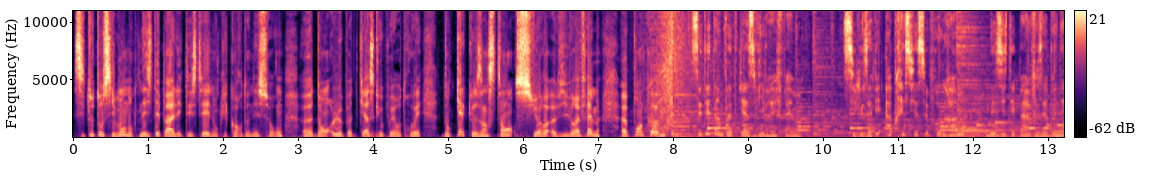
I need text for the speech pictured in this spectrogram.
C'est tout aussi bon, donc n'hésitez pas à les tester. Donc les coordonnées seront euh, dans le podcast que vous pouvez retrouver dans quelques instants sur vivrefm.com. C'était un podcast Vivre FM. Si vous avez apprécié ce programme, n'hésitez pas à vous abonner.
